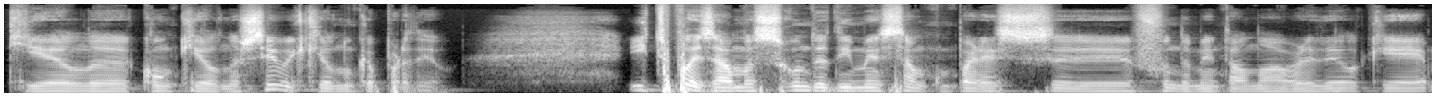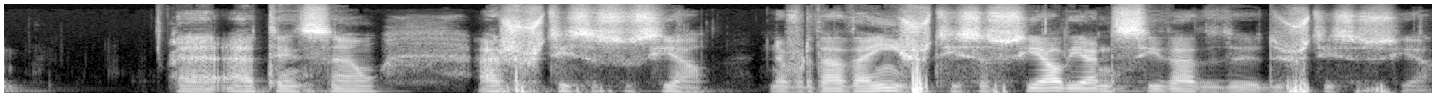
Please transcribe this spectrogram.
que ele, com que ele nasceu e que ele nunca perdeu. E depois há uma segunda dimensão que me parece fundamental na obra dele, que é a, a atenção à justiça social. Na verdade, à injustiça social e à necessidade de, de justiça social.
